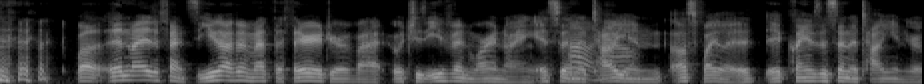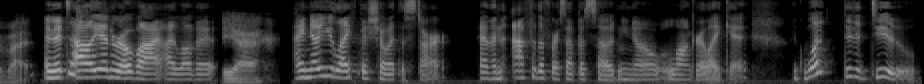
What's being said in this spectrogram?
well, in my defense, you haven't met the third robot, which is even more annoying. It's an Oh, no. Italian. I'll spoil it. it. It claims it's an Italian robot. An Italian robot. I love it. Yeah. I know you liked the show at the start, and then after the first episode, you no longer like it. Like, what did it do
